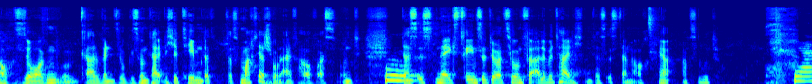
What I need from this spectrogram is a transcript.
auch sorgen, gerade wenn so gesundheitliche Themen, das, das macht ja schon einfach auch was. Und mhm. das ist eine Extremsituation für alle Beteiligten. Das ist dann auch, ja, absolut. Ja.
